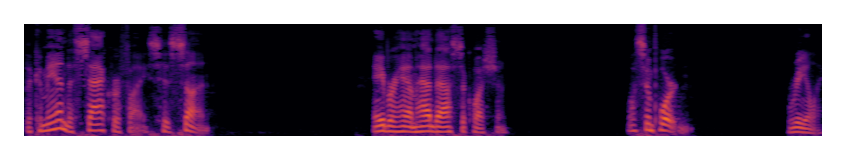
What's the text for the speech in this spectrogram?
the command to sacrifice his son, Abraham had to ask the question what's important, really?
